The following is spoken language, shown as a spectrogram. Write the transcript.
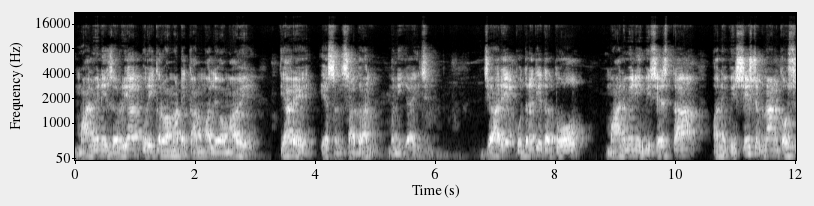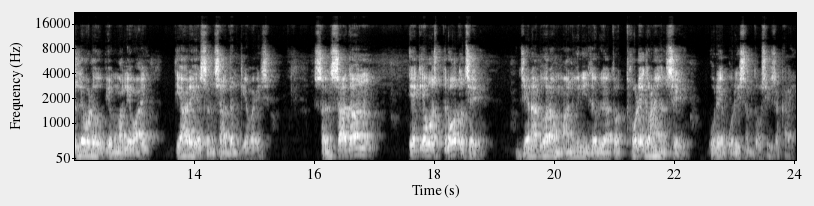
માનવીની જરૂરિયાત પૂરી કરવા માટે કામમાં લેવામાં આવે, ત્યારે એ સંસાધન બની જાય છે. જ્યારે કુદરતી તત્વો માનવીની વિશેષતા અને વિશિષ્ટ જ્ઞાન કૌશલ્ય વડે ઉપયોગમાં લેવાય, ત્યારે એ સંસાધન કહેવાય છે. સંસાધન એક એવો સ્ત્રોત છે, જેના દ્વારા માનવીની જરૂરિયાતો થોડે ઘણે અંશે પૂરેપૂરી સંતોષી શકાય.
